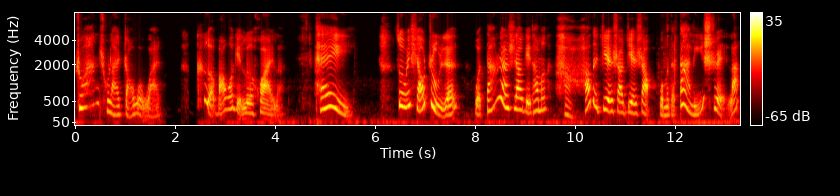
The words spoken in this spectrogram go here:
钻出来找我玩，可把我给乐坏了。嘿，作为小主人，我当然是要给他们好好的介绍介绍我们的大梨水了。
